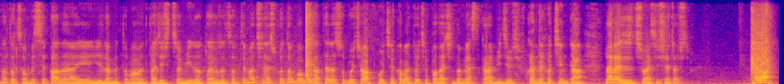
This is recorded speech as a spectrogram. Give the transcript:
no to co, wysypane i ile my to mamy? 20 minut, także co w tym odcineczku to byłoby na tyle, subujcie, łapkujcie, komentujcie, podajcie do miastka, widzimy się w kolejnych odcinkach. Na razie, trzymajcie się, cześć. Elo!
